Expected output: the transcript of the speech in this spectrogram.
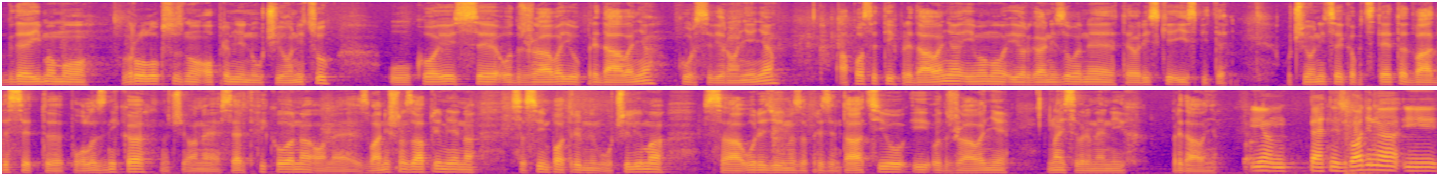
gde imamo vrlo luksuzno opremljenu učionicu, u kojoj se održavaju predavanja, kursevi ronjenja, a posle tih predavanja imamo i organizovane teorijske ispite. Učionica je kapaciteta 20 polaznika, znači ona je sertifikovana, ona je zvanično zaprimljena sa svim potrebnim učilima, sa uređajima za prezentaciju i održavanje najsavremenijih predavanja. Imam 15 godina i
